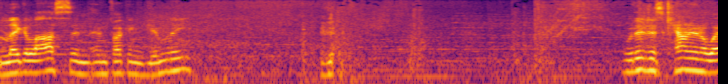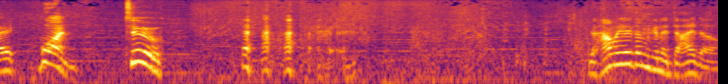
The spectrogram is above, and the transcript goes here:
Legolas and, and fucking Gimli. Where they're just counting away. One, two. Yo, how many of them are gonna die though?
